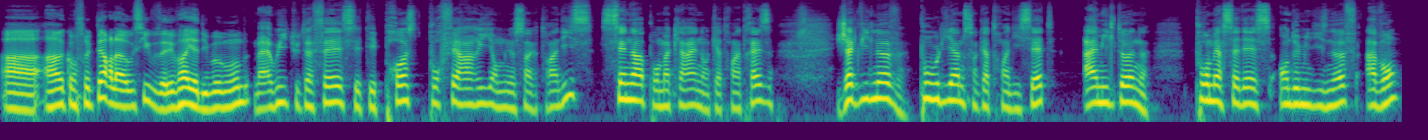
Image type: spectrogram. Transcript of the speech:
à, à un constructeur. Là aussi, vous allez voir, il y a du beau monde. Bah oui, tout à fait. C'était Prost pour Ferrari en 1990, Senna pour McLaren en 93, Jacques Villeneuve pour Williams en 97, Hamilton pour Mercedes en 2019, avant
